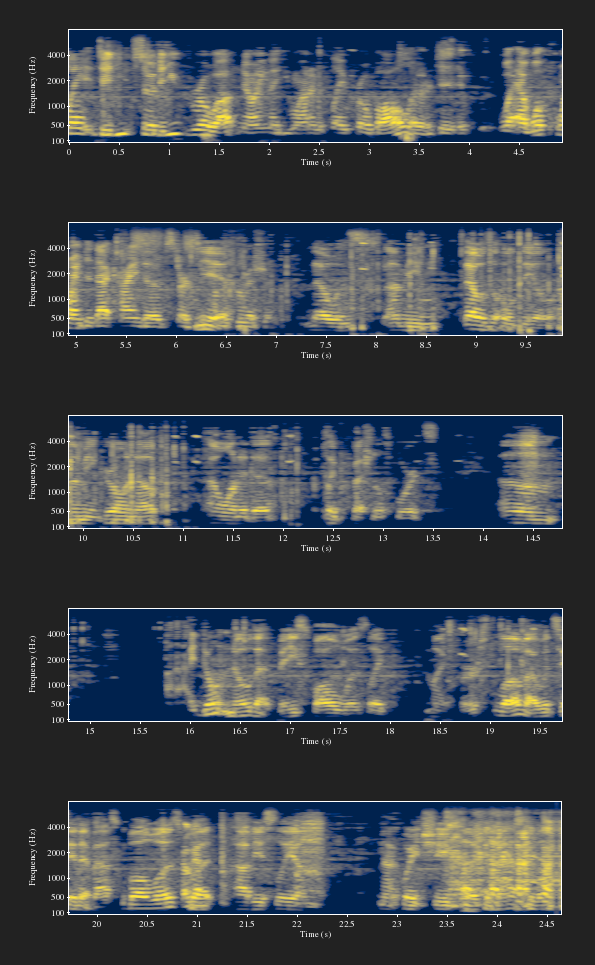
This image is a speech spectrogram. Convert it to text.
play did you so did you grow up knowing that you wanted to play pro ball, or did at what point did that kind of start to Yeah. come to fruition? that was I mean that was the whole deal. I mean, growing up, I wanted to play professional sports. Um, I don't know that baseball was like my first love. I would say that basketball was, Okay. but obviously I'm not quite shaped like a basketball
